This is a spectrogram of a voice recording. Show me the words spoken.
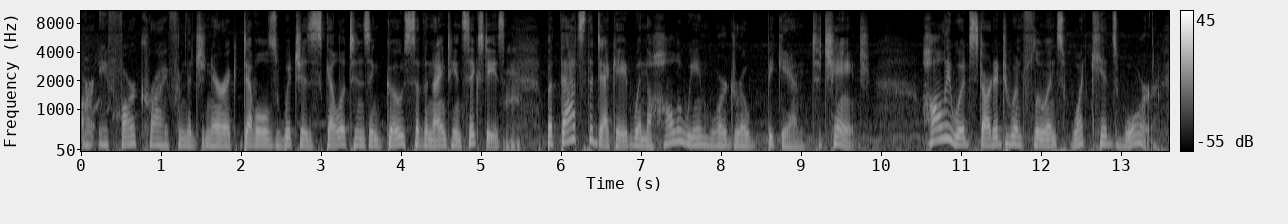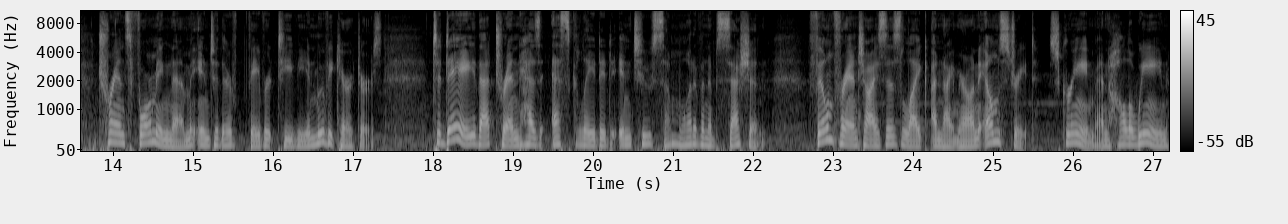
are a far cry from the generic devils, witches, skeletons, and ghosts of the 1960s. Hmm. But that's the decade when the Halloween wardrobe began to change. Hollywood started to influence what kids wore, transforming them into their favorite TV and movie characters. Today, that trend has escalated into somewhat of an obsession. Film franchises like A Nightmare on Elm Street, Scream, and Halloween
